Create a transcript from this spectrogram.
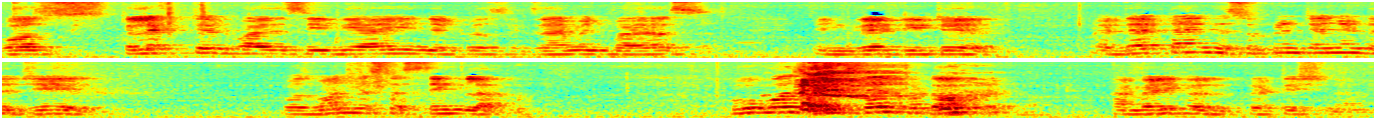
was collected by the CBI and it was examined by us in great detail. At that time, the superintendent of jail was one Mr. Singla, who was himself a doctor, a medical practitioner.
